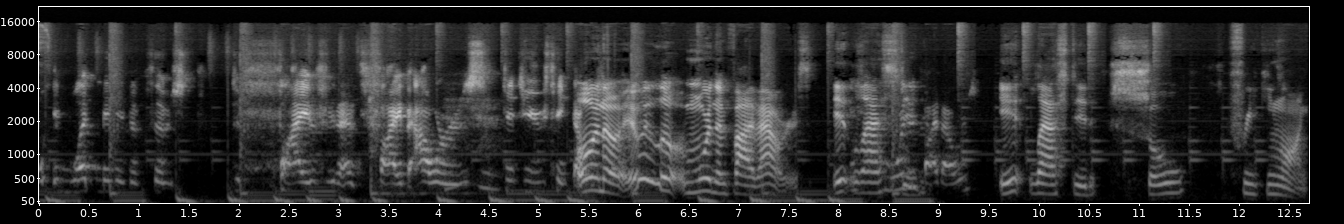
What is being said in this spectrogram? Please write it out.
what, in what minute of those five minutes, five hours did you think that? Oh no, it was a little more than five hours. It More than lasted. five hours. It lasted so freaking long.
